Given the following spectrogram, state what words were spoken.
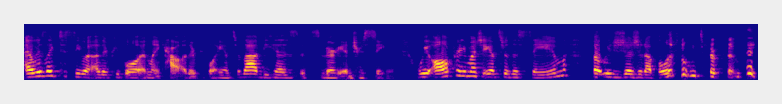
I always like to see what other people and like how other people answer that because it's very interesting. We all pretty much answer the same, but we judge it up a little differently.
